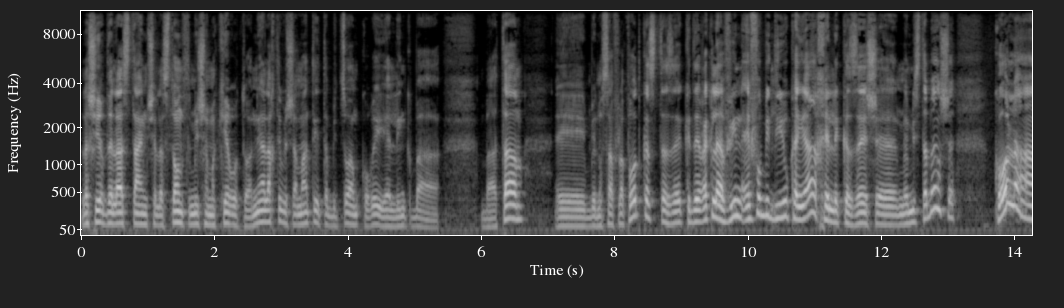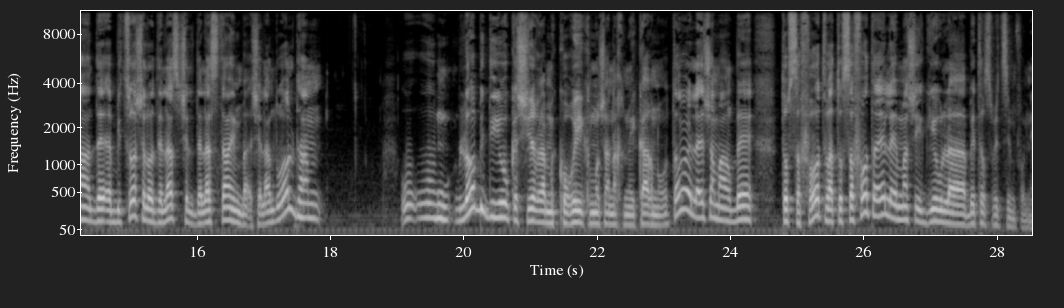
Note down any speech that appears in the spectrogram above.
לשיר The Last Time של הסטונס, למי שמכיר אותו. אני הלכתי ושמעתי את הביצוע המקורי, יהיה לינק ב, באתר, אה, בנוסף לפודקאסט הזה, כדי רק להבין איפה בדיוק היה החלק הזה, ומסתבר שכל הביצוע שלו, The Last, של The Last Time של אנדרו אולדהאם, הוא, הוא לא בדיוק השיר המקורי כמו שאנחנו הכרנו אותו, אלא יש שם הרבה תוספות, והתוספות האלה הם מה שהגיעו לביטר סוויט סימפוני.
